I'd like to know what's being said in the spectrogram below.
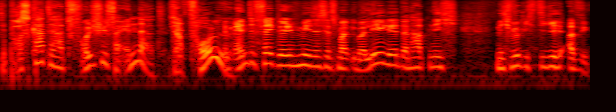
Die Postkarte hat voll viel verändert. Ja, voll. Im Endeffekt, wenn ich mir das jetzt mal überlege, dann hat nicht, nicht wirklich die, also die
